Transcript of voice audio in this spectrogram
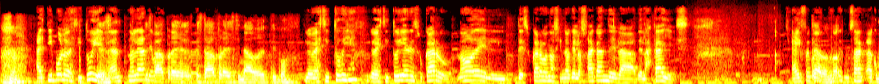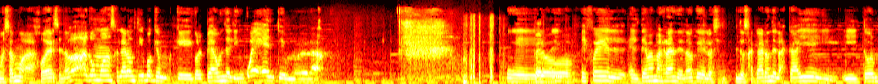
al tipo lo destituyen, Es- le dan- no le dan Estaba, pre- estaba predestinado el tipo. lo destituyen, lo destituyen de su cargo, no del, de su cargo no, sino que lo sacan de, la, de las calles. Ahí fue Claro, cuando no- comenzamos a- comenzamos a joderse, ¿no? Ah, ¿Cómo van a sacar a un tipo que, que golpea a un delincuente? Bla, bla, bla. Eh, Pero- ahí, ahí fue el, el tema más grande, ¿no? Que los, lo sacaron de las calles y, y todo el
